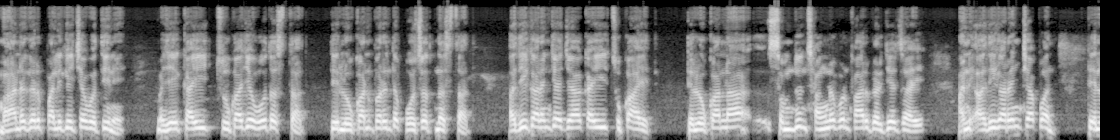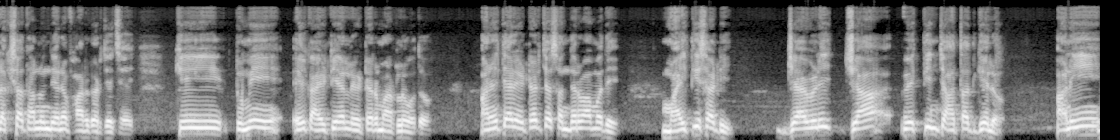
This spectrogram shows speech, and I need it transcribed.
महानगरपालिकेच्या वतीने म्हणजे काही चुका जे होत असतात ते लोकांपर्यंत पोहोचत नसतात. अधिकाऱ्यांच्या ज्या काही चुका आहेत ते लोकांना समजून सांगणं पण फार गरजेचं आहे. आणि अधिकाऱ्यांच्या पण ते लक्षात आणून देणं फार गरजेचं आहे. की तुम्ही एक आय टी आय लेटर मारलं होतं. आणि त्या लेटरच्या संदर्भामध्ये माहितीसाठी ज्यावेळी ज्या व्यक्तींच्या हातात गेलं आणि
